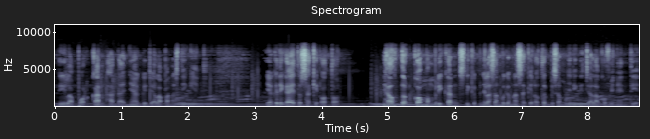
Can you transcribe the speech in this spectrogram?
dilaporkan adanya gejala panas dingin. Yang ketiga itu sakit otot. Health.com memberikan sedikit penjelasan bagaimana sakit otot bisa menjadi gejala COVID-19.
